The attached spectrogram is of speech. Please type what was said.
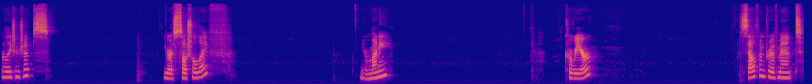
relationships, your social life, your money career, self improvement,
